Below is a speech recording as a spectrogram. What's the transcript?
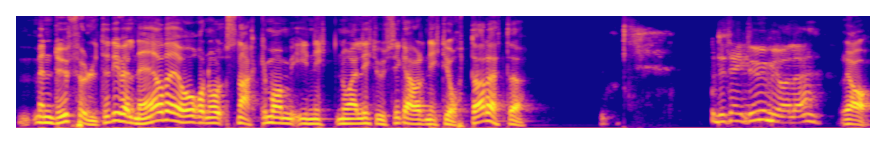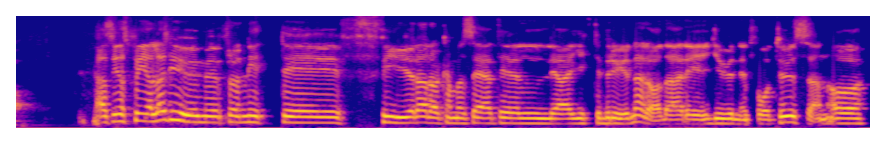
Men du följde de väl ner det året? Nå snakker vi om i, nu är jag lite osäker, var det 98 detta? Du tänkte Umeå eller? Ja. Alltså jag spelade ju från 94 då kan man säga till jag gick till Brynäs då där i juni 2000. Och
